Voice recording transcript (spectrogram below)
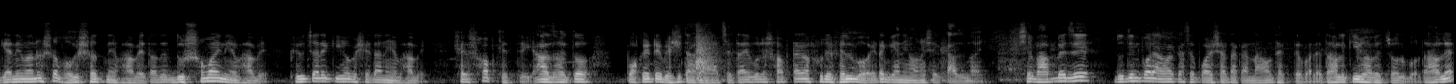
জ্ঞানী মানুষরা ভবিষ্যৎ নিয়ে ভাবে, তাদের দুঃসময় নিয়ে ভাবে ফিউচারে কী হবে সেটা নিয়ে ভাবে। সেটা সব ক্ষেত্রেই। আজ হয়তো পকেটে বেশি টাকা আছে, তাই বলে সব টাকা ফুরে ফেলব, এটা জ্ঞানী মানুষের কাজ নয়। সে ভাববে যে দুদিন পরে আমার কাছে পয়সা, টাকা নাও থাকতে পারে, তাহলে কীভাবে চলবো? তাহলে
